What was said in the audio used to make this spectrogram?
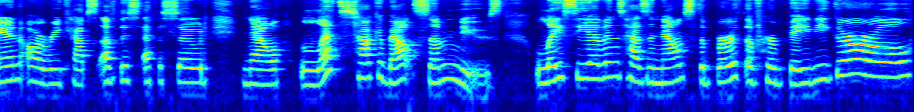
and our recaps of this episode. Now, let's talk about some news. Lacey Evans has announced the birth of her baby girl.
